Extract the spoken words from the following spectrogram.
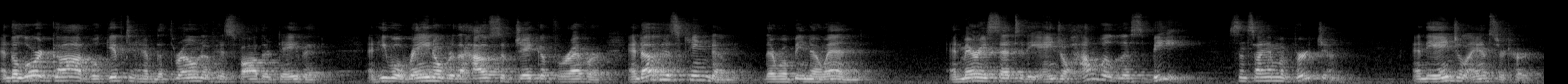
And the Lord God will give to him the throne of his father David, and he will reign over the house of Jacob forever, and of his kingdom there will be no end. And Mary said to the angel, How will this be, since I am a virgin? And the angel answered her,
